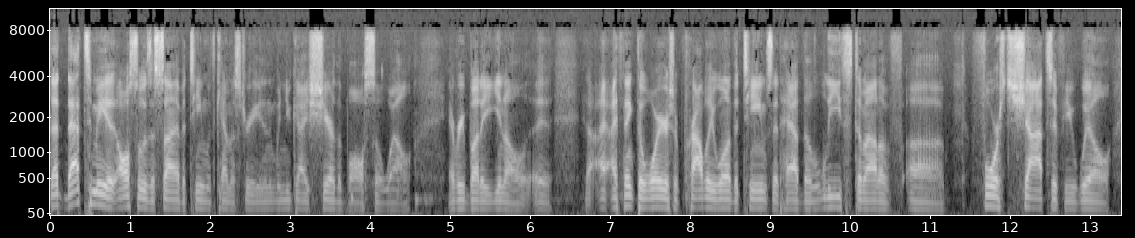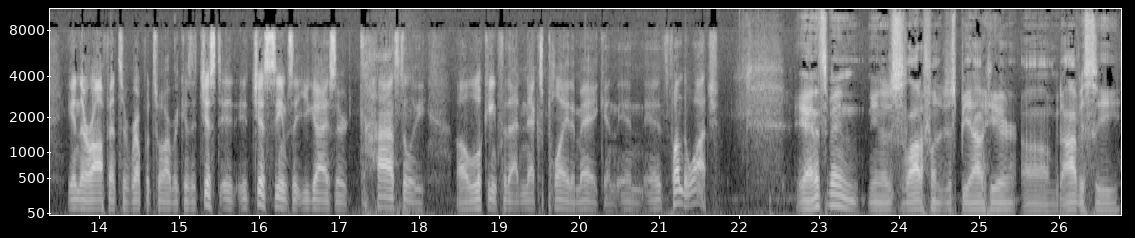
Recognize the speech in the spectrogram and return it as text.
that that to me also is a sign of a team with chemistry and when you guys share the ball so well. Everybody, you know, uh, I, I think the Warriors are probably one of the teams that have the least amount of uh, forced shots, if you will, in their offensive repertoire because it just it, it just seems that you guys are constantly uh, looking for that next play to make, and, and, and it's fun to watch. Yeah, and it's been you know just a lot of fun to just be out here. Um, obviously,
